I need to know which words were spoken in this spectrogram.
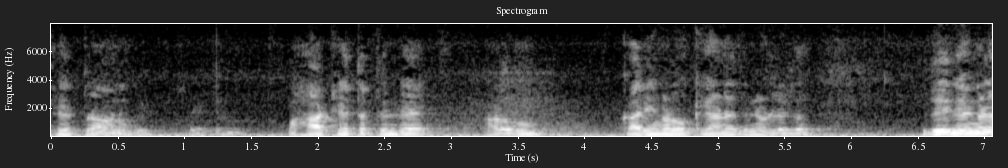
ക്ഷേത്രമാണത്. മഹാക്ഷേത്രത്തിന്റെ അളവും കാര്യങ്ങളും ഒക്കെയാണ് ഇതിനുള്ളത്. ഇത് ഞങ്ങൾ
